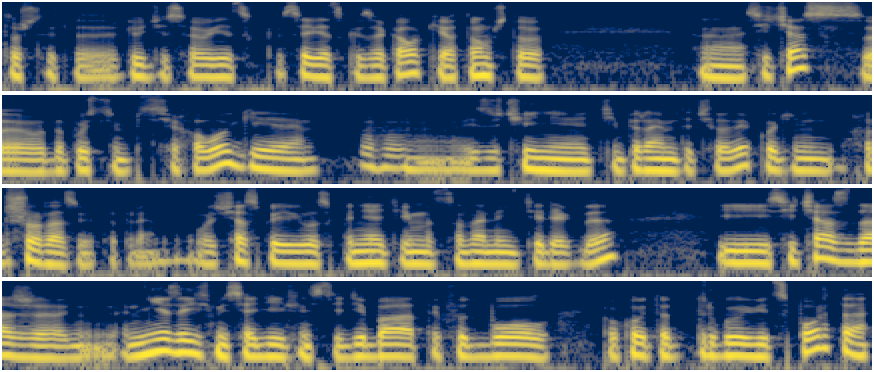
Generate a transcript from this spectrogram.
то, что это люди советской, советской закалки, а о том, что э, сейчас, э, допустим, психология, м, изучение темперамента человека очень хорошо развито прям. Вот сейчас появилось понятие эмоциональный интеллект, да? И сейчас даже, вне зависимости от деятельности, дебаты, футбол, какой-то другой вид спорта,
